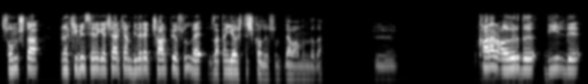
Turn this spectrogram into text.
Sonuçta rakibin seni geçerken bilerek çarpıyorsun ve zaten yarış dışı kalıyorsun devamında da. Ee, karar ağırdı, değildi.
